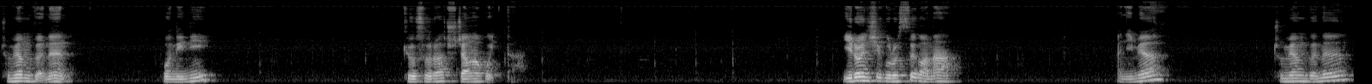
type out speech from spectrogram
조명근은 본인이 교수라 주장하고 있다. 이런 식으로 쓰거나 아니면 조명근은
